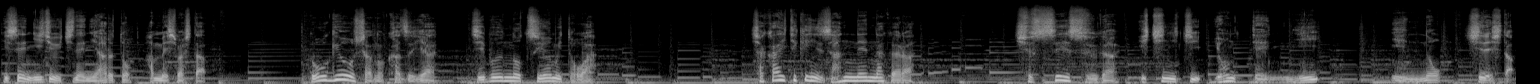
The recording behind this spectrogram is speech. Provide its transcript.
2021年にあると判明しました。同業者の数や自分の強みとは社会的に残念ながら出生数が1日4.2人の死でした。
